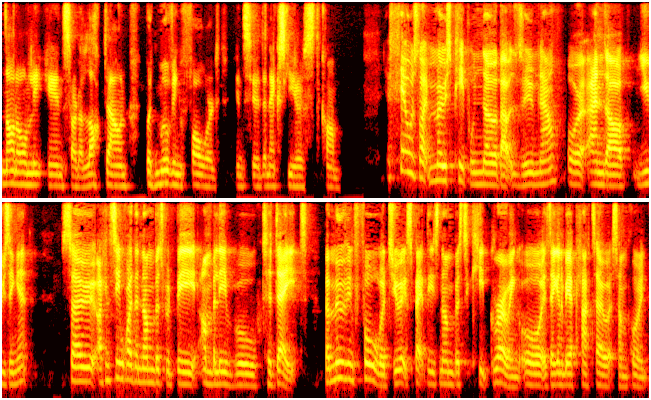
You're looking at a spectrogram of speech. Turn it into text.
Not only in sort of lockdown, but moving forward into the next years to come. It feels like most people know about Zoom now, or and are using it. So I can see why the numbers would be unbelievable to date. But moving forward, do you expect these numbers to keep growing, or is there going to be a plateau at some point?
